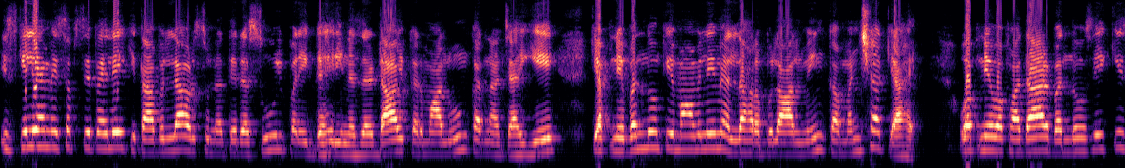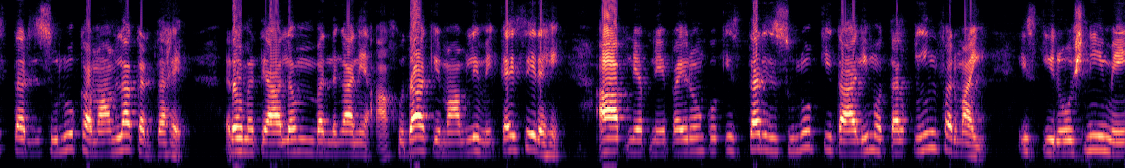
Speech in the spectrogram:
اس کے لیے ہمیں سب سے پہلے کتاب اللہ اور سنت رسول پر ایک گہری نظر ڈال کر معلوم کرنا چاہیے کہ اپنے بندوں کے معاملے میں اللہ رب العالمین کا منشا کیا ہے۔ وہ اپنے وفادار بندوں سے کس طرز سلوک کا معاملہ کرتا ہے؟ رحمت عالم، بندگان خدا کے معاملے میں کیسے رہیں؟ آپ نے اپنے پیروں کو کس طرز سلوک کی تعلیم و تلقین فرمائی؟ اس کی روشنی میں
